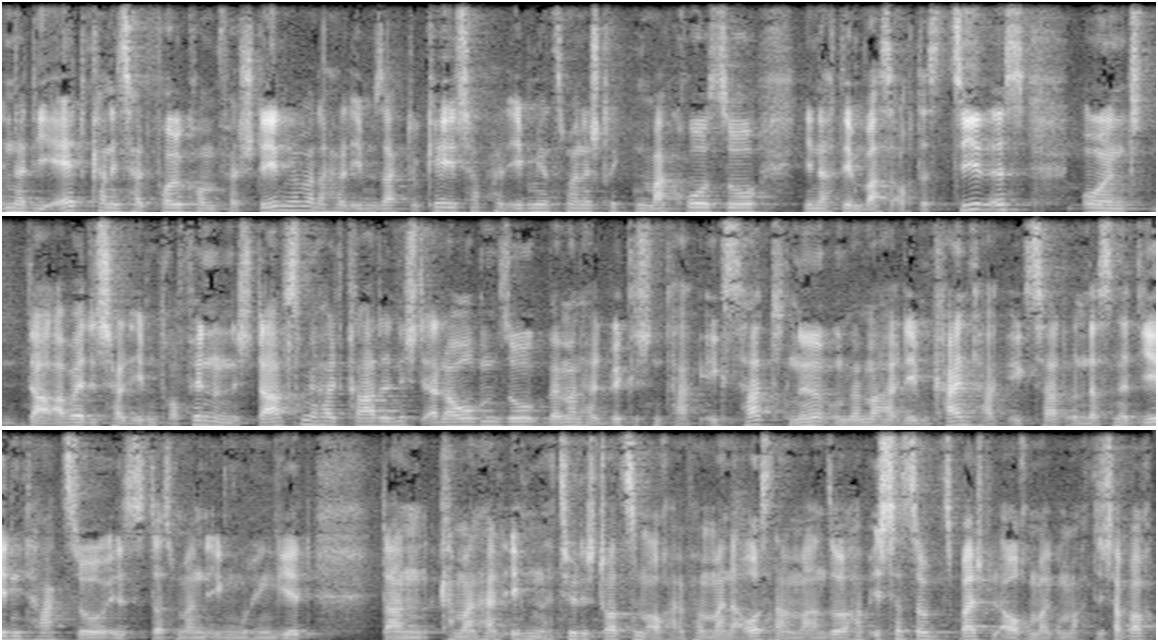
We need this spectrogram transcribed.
In der Diät kann ich es halt vollkommen verstehen, wenn man da halt eben sagt, okay, ich habe halt eben jetzt meine strikten Makros so, je nachdem, was auch das Ziel ist. Und da arbeite ich halt eben drauf hin und ich darf es mir halt gerade nicht erlauben, so, wenn man halt wirklich einen Tag X hat, ne? Und wenn man halt eben keinen Tag X hat und das nicht jeden Tag so ist, dass man irgendwo hingeht, dann kann man halt eben natürlich trotzdem auch einfach mal eine Ausnahme machen. So habe ich das so zum Beispiel auch immer gemacht. Ich habe auch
